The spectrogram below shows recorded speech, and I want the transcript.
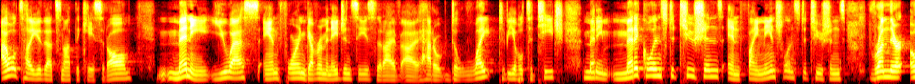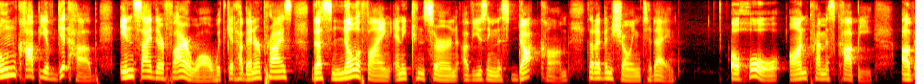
I will tell you that's not the case at all. Many US and foreign government agencies that I've uh, had a delight to be able to teach, many medical institutions and financial institutions run their own copy of Inside their firewall with GitHub Enterprise, thus nullifying any concern of using this .com that I've been showing today. A whole on-premise copy of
